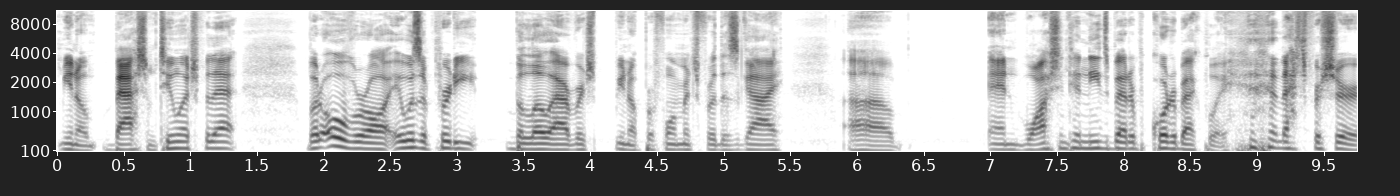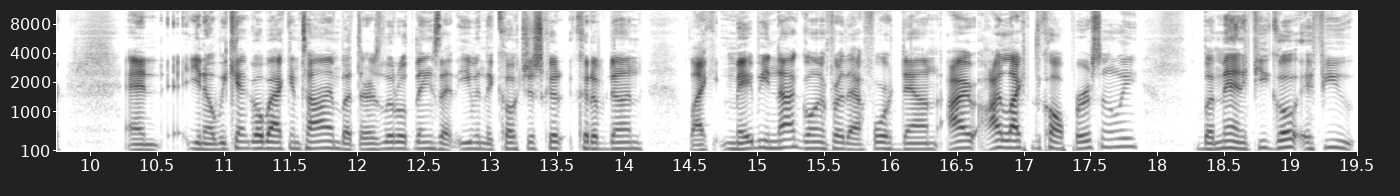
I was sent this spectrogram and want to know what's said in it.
you know bash him too much for that. But overall, it was a pretty below average you know performance for this guy. Uh, and Washington needs better quarterback play. That's for sure. And you know we can't go back in time, but there's little things that even the coaches could could have done, like maybe not going for that fourth down. I I liked the call personally, but man, if you go, if you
